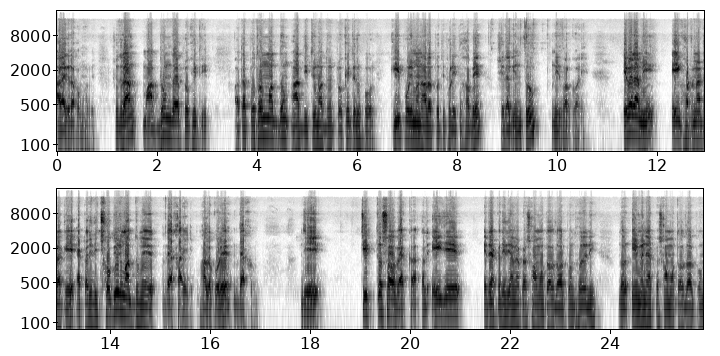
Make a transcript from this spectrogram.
আরেক রকম হবে। সুতরাং মাধ্যম দ্বয় প্রকৃতি অর্থাৎ প্রথম মাধ্যম আর দ্বিতীয় মাধ্যমের প্রকৃতির উপর কী পরিমাণ আলো প্রতিফলিত হবে, সেটা কিন্তু নির্ভর করে। এবার আমি এই ঘটনাটাকে একটা যদি ছবির মাধ্যমে দেখাই, ভালো করে দেখো। যে চিত্রসহ ব্যাখ্যা, তাহলে এই যে এটা একটা যদি আমি একটা সমতল দর্পণ ধরে নিই, ধর এমএন একটা সমতল দর্পণ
